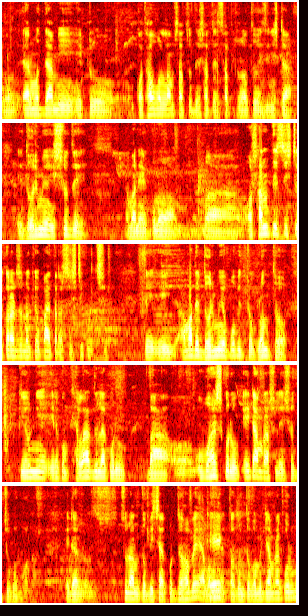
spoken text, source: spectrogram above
এবং এর মধ্যে আমি একটু কথাও বললাম ছাত্রদের সাথে ছাত্ররা তো এই জিনিসটা, এই ধর্মীয় ইস্যুতে মানে কোনো অশান্তি সৃষ্টি করার জন্য কেউ পায়তারা সৃষ্টি করছে। তো এই আমাদের ধর্মীয় পবিত্র গ্রন্থ কেউ নিয়ে এরকম খেলাধুলা করুক বা উপহাস করুক, এটা আমরা আসলে সহ্য করব না। এটার চূড়ান্ত বিচার করতে হবে এবং তদন্ত কমিটি আমরা করব।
